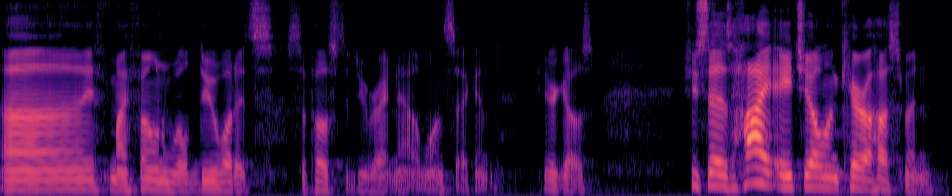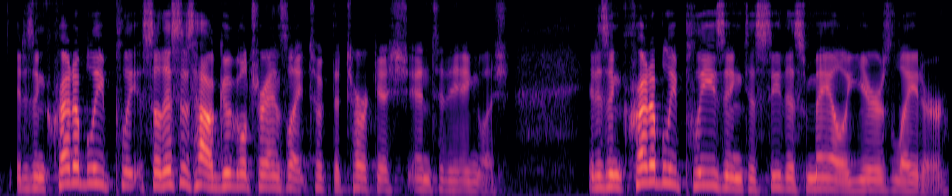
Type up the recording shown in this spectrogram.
Uh, if my phone will do what it's supposed to do right now. One second. Here it goes. She says, Hi, HL and Kara Hussman. It is incredibly ple- so this is how Google Translate took the Turkish into the English. It is incredibly pleasing to see this mail years later.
